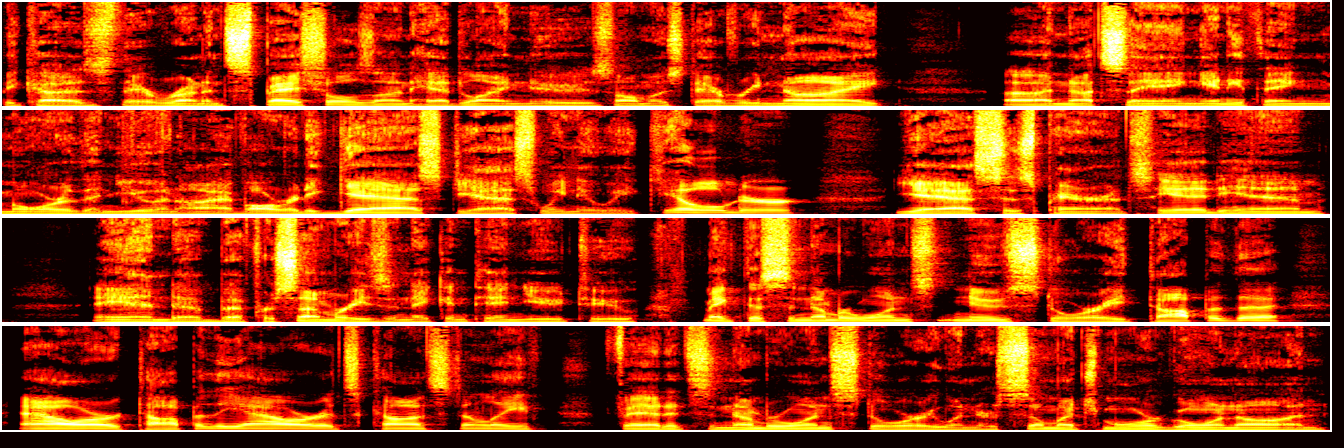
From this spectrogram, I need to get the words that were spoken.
because they're running specials on headline news almost every night. Uh, not saying anything more than you and I have already guessed. Yes, we knew he killed her. Yes, his parents hid him. And, uh, but for some reason, they continue to make this the number one news story. Top of the hour, top of the hour. It's constantly fed. It's the number one story when there's so much more going on.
